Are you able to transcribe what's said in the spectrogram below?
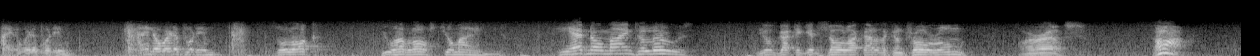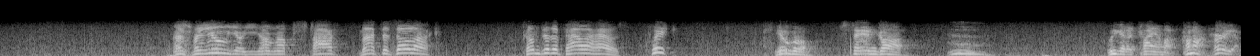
I know where to put him. I know where to put him. Zolok, you have lost your mind. He had no mind to lose. You've got to get Zolok out of the control room, or else. Come on. As for you, you young upstart, Master Zolok, come to the powerhouse. Quick. Hugo, stand guard. we gotta tie him up. Come on, hurry up.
